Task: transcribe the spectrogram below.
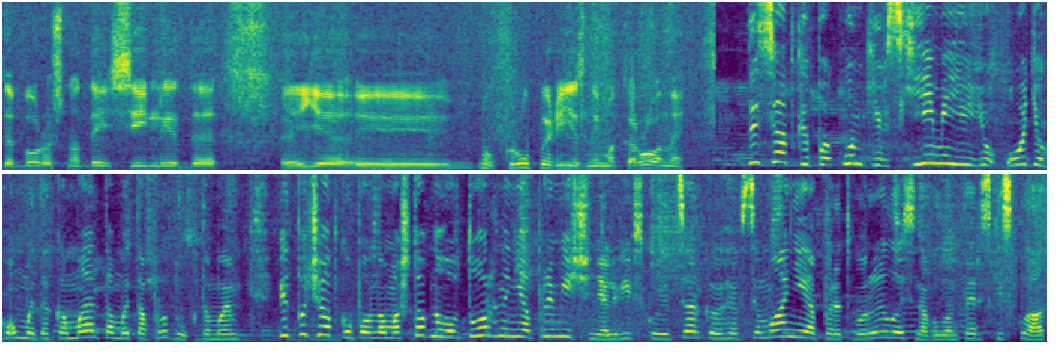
де борошно, де і сілі, де е, є і, ну, крупи різні, макарони. Десятки пакунків з хімією, одягом, медикаментами та продуктами. Від початку повномасштабного вторгнення приміщення Львівської церкви Гефсиманія перетворилось на волонтерський склад.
